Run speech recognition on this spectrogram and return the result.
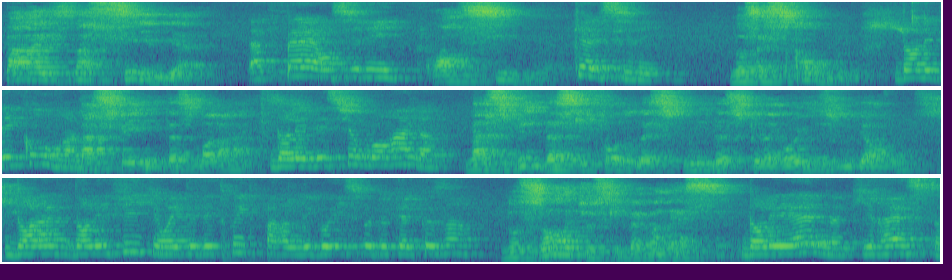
Paz na Síria. La paix en Syrie. Qual Síria? Quelle Syrie? Nos escombros, Dans les décombres, nas feridas morais, dans les blessures morales, nas vidas que foram destruídas pelo egoísmo de alguns, dans, la- dans les vies qui ont été détruites par l'égoïsme de quelques-uns, nos ódios que permanecem. dans les haines qui restent.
